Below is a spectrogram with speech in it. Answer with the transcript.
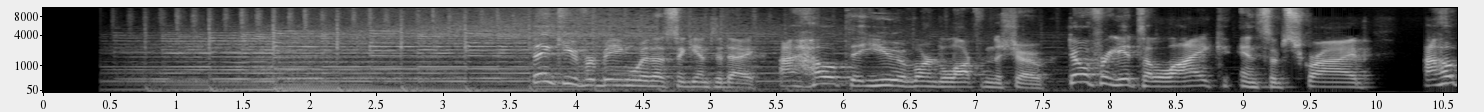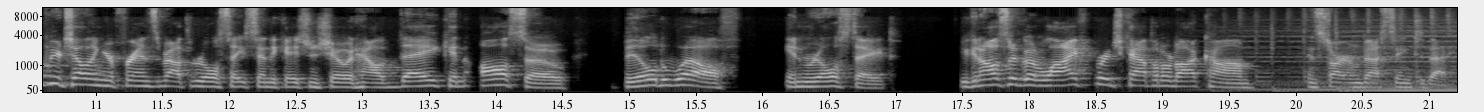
Thank you for being with us again today. I hope that you have learned a lot from the show. Don't forget to like and subscribe. I hope you're telling your friends about the Real Estate Syndication Show and how they can also build wealth in real estate. You can also go to lifebridgecapital.com and start investing today.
